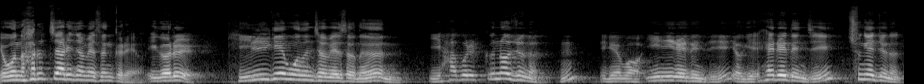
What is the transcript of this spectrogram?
요건 하루짜리 점에서는 그래요. 이거를 길게 보는 점에서는 이 합을 끊어주는 음? 이게 뭐 인이라든지 여기 해라든지 충해주는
